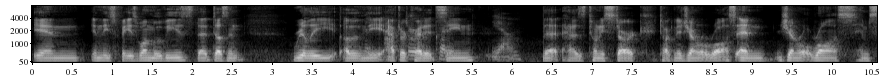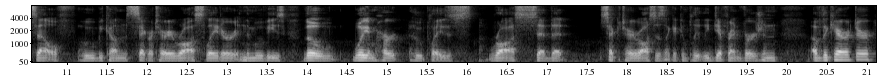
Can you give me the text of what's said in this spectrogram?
in in these Phase One movies that doesn't really, other than the after after credit credit. scene Yeah. that has Tony Stark talking to General Ross and General Ross himself, who becomes Secretary Ross later in the movies. Though William Hurt, who plays Ross said that Secretary Ross is like a completely different version of the character.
